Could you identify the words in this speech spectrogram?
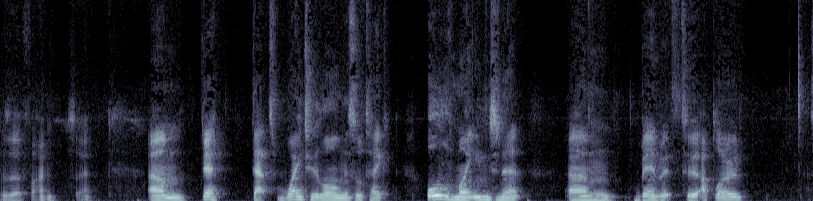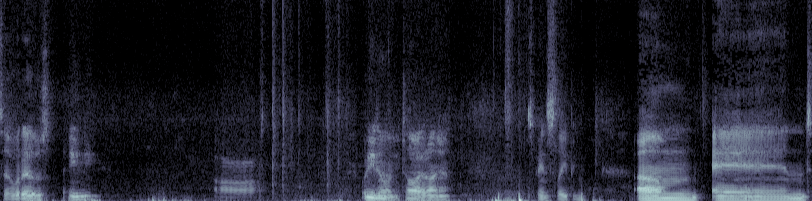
with the phone. So, um, yeah, that's way too long. This will take all of my internet um, bandwidth to upload. So whatever's handy. Uh, what are you doing? You're tired, aren't you? It's been sleeping. Um, and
